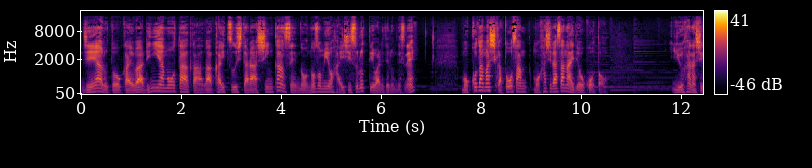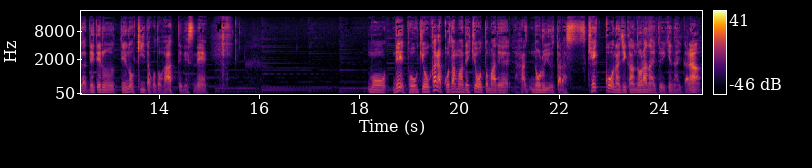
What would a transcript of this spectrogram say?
JR 東海はリニアモーターカーが開通したら新幹線の望みを廃止するって言われてるんですね。もう小玉しか倒産、もう走らさないでおこうという話が出てるっていうのを聞いたことがあってですねもうね東京からこだまで京都まで乗る言うたら結構な時間乗らないといけないから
